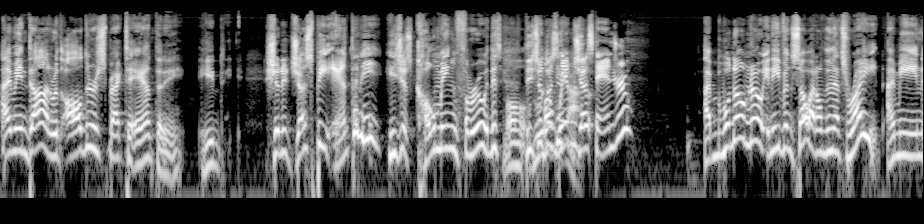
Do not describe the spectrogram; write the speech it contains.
I mean, Don, with all due respect to Anthony, he should it just be Anthony? He's just combing through this. Well, these are the Wasn't it wins. just Andrew? I, well, no, no, and even so, I don't think that's right. I mean,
